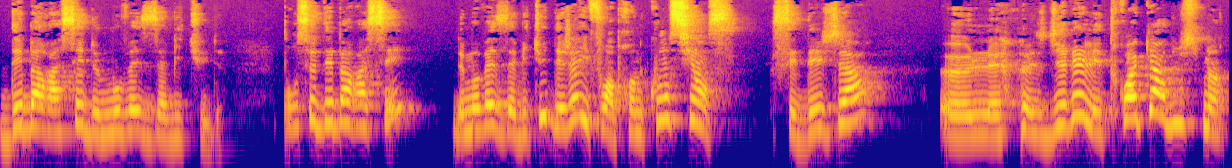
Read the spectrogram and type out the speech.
débarrasser de mauvaises habitudes. Pour se débarrasser de mauvaises habitudes, déjà, il faut en prendre conscience. C'est déjà, euh, je dirais, les trois quarts du chemin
